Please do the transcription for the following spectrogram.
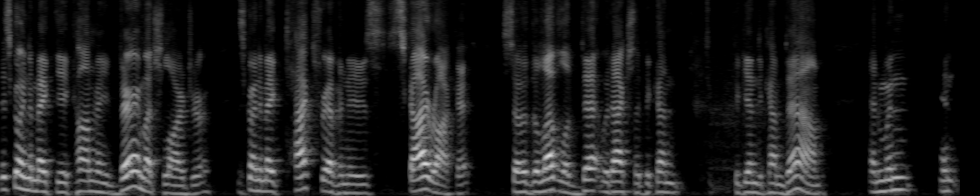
it's going to make the economy very much larger. It's going to make tax revenues skyrocket. So the level of debt would actually begin to come down. And when and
